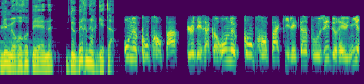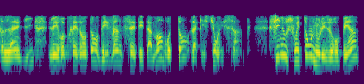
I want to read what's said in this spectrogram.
l'humeur européenne de Bernard Guetta. On ne comprend pas le désaccord. On ne comprend pas qu'il est imposé de réunir lundi les représentants des 27 États membres, tant la question est simple. Si nous souhaitons, nous les Européens,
